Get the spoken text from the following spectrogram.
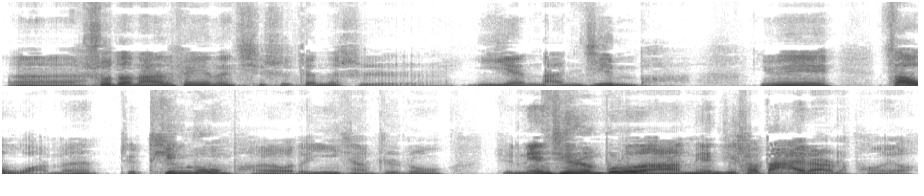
嗯，说到南非呢，其实真的是一言难尽吧。因为在我们就听众朋友的印象之中，就年轻人不论啊，年纪稍大一点的朋友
